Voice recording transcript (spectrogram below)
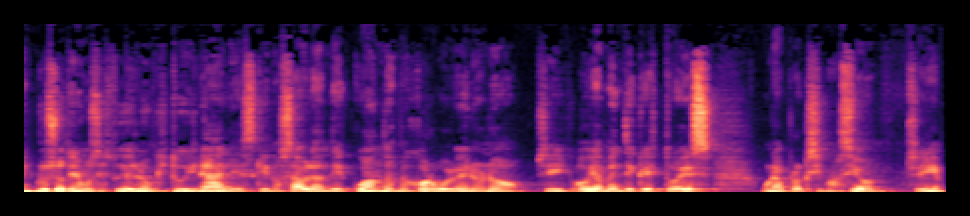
incluso tenemos estudios longitudinales que nos hablan de cuándo es mejor volver o no, ¿sí? Obviamente que esto es una aproximación, ¿sí?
